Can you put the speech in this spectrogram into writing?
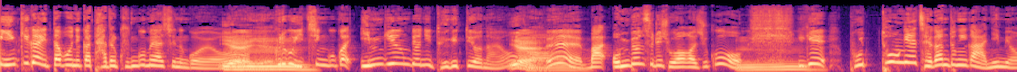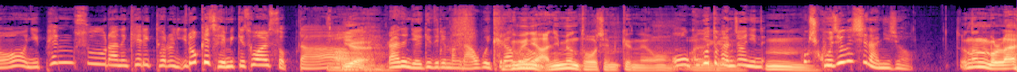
인기가 있다 보니까 다들 궁금해하시는 거예요. 예, 예. 그리고 이 친구가 임기응변이 되게 뛰어나요. 예. 마- 언변술이 좋아가지고 음. 이게 보통의 재간둥이가 아니면 이 펭수라는 캐릭터를 이렇게 재밌게 소화할 수 없다. 예. 라는 얘기들이 막 나오고 있더라고요. 개그맨이 아니면 더 재밌겠네요. 어, 그것도 만약에. 반전이 있네. 음. 혹시 고재근 씨는 아니죠? 저는 몰라요.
